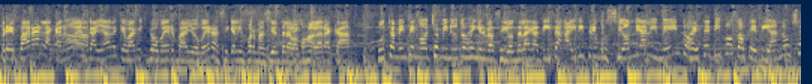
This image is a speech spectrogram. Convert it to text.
preparan la canoa del Callao de que va a llover, va a llover. Así que la información te la vamos a dar acá. Justamente en 8 minutos en el vacilón de la gatita hay distribución de alimentos. Este tipo toqueteándose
